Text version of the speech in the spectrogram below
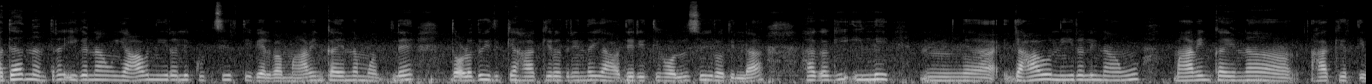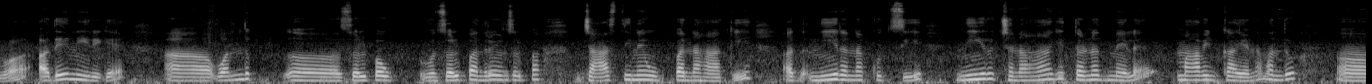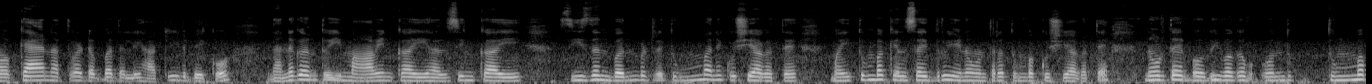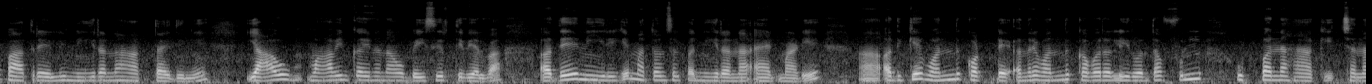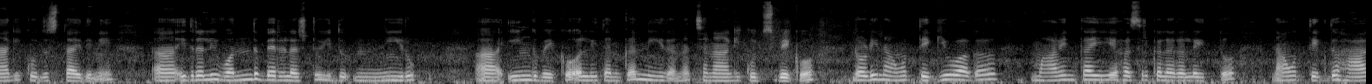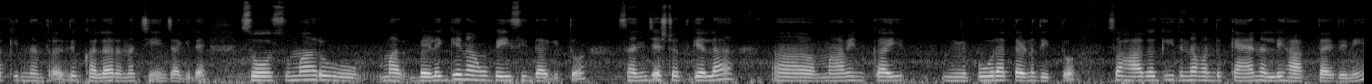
ಅದಾದ ನಂತರ ಈಗ ನಾವು ಯಾವ ನೀರಲ್ಲಿ ಕುದಿಸಿರ್ತೀವಿ ಅಲ್ವಾ? ಮಾವಿನಕಾಯನ್ನು ಮೊದಲೇ ತೊಳೆದು ಇದಕ್ಕೆ ಹಾಕಿರೋದ್ರಿಂದ ಯಾವುದೇ ರೀತಿ ಹೊಲಸು ಇರೋದಿಲ್ಲ. ಹಾಗಾಗಿ ಇಲ್ಲಿ ಯಾವ ನೀರಲ್ಲಿ ನಾವು ಮಾವಿನಕಾಯನ್ನು ಹಾಕಿರ್ತೀವೋ ಅದೇ ನೀರಿಗೆ ಒಂದು ಸ್ವಲ್ಪ ಉಪ್ಪು ಒಂದು ಸ್ವಲ್ಪ ಅಂದರೆ ಒಂದು ಸ್ವಲ್ಪ ಜಾಸ್ತಿನೇ ಉಪ್ಪನ್ನು ಹಾಕಿ ಅದು ನೀರನ್ನು ಕುದಿಸಿ, ನೀರು ಚೆನ್ನಾಗಿ ತಣದ ಮೇಲೆ ಮಾವಿನಕಾಯನ್ನು ಒಂದು ಕ್ಯಾನ್ ಅಥವಾ ಡಬ್ಬದಲ್ಲಿ ಹಾಕಿ ಇಡಬೇಕು. ನನಗಂತೂ ಈ ಮಾವಿನಕಾಯಿ, ಹಲಸಿನಕಾಯಿ ಸೀಸನ್ ಬಂದುಬಿಟ್ರೆ ತುಂಬಾ ಖುಷಿಯಾಗುತ್ತೆ ಮೈ ತುಂಬ ಕೆಲಸ ಇದ್ದರೂ ಏನೋ ಒಂಥರ ತುಂಬ ಖುಷಿಯಾಗುತ್ತೆ ನೋಡ್ತಾ ಇರ್ಬೋದು, ಇವಾಗ ಒಂದು ತುಂಬ ಪಾತ್ರೆಯಲ್ಲಿ ನೀರನ್ನು ಹಾಕ್ತಾಯಿದ್ದೀನಿ ಯಾವ ಮಾವಿನಕಾಯಿನ ನಾವು ಬೇಯಿಸಿರ್ತೀವಿ ಅಲ್ವಾ ಅದೇ ನೀರಿಗೆ ಮತ್ತೊಂದು ಸ್ವಲ್ಪ ನೀರನ್ನು ಆ್ಯಡ್ ಮಾಡಿ ಅದಕ್ಕೆ ಒಂದು ಕೊಟ್ಟೆ, ಅಂದರೆ ಒಂದು ಕವರಲ್ಲಿ ಇರುವಂಥ ಫುಲ್ ಉಪ್ಪನ್ನು ಹಾಕಿ ಚೆನ್ನಾಗಿ ಕುದಿಸ್ತಾ ಇದ್ದೀನಿ. ಇದರಲ್ಲಿ ಒಂದು ಬೆರಳಷ್ಟು ಇದು, ನೀರು ಇಂಗಬೇಕು. ಅಲ್ಲಿ ತನಕ ನೀರನ್ನು ಚೆನ್ನಾಗಿ ಕುದಿಸ್ಬೇಕು. ನೋಡಿ, ನಾವು ತೆಗೆಯುವಾಗ ಮಾವಿನಕಾಯಿ ಹಸಿರು ಕಲರಲ್ಲೇ ಇತ್ತು. ನಾವು ತೆಗೆದು ಹಾಕಿದ ನಂತರ ಇದು ಕಲರನ್ನು ಚೇಂಜ್ ಆಗಿದೆ. ಸೊ ಸುಮಾರು ಮ, ಬೆಳಗ್ಗೆ ನಾವು ಬೇಯಿಸಿದ್ದಾಗಿತ್ತು. ಸಂಜೆ ಅಷ್ಟೊತ್ತಿಗೆಲ್ಲ ಮಾವಿನಕಾಯಿ ಪೂರ ತಣ್ಣದಿತ್ತು. ಸೊ ಹಾಗಾಗಿ ಇದನ್ನು ಒಂದು ಕ್ಯಾನಲ್ಲಿ ಹಾಕ್ತಾ ಇದ್ದೀನಿ.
